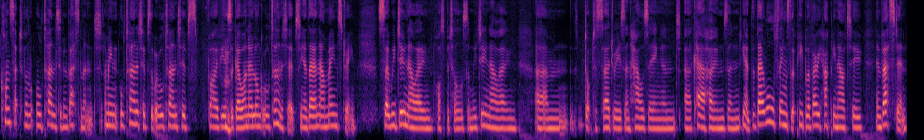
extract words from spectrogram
concept of an alternative investment. I mean, alternatives that were alternatives five years ago are no longer alternatives. You know, they are now mainstream. So we do now own hospitals, and we do now own um, doctors' surgeries and housing and uh, care homes, and you know, they're all things that people are very happy now to invest in.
